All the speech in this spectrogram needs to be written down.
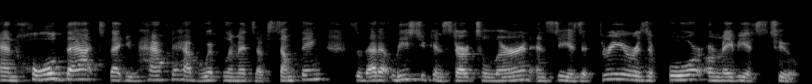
and hold that, that you have to have WIP limits of something so that at least you can start to learn and see, is it three or is it four, or maybe it's two.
